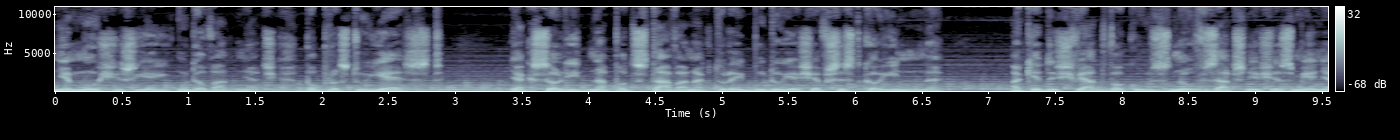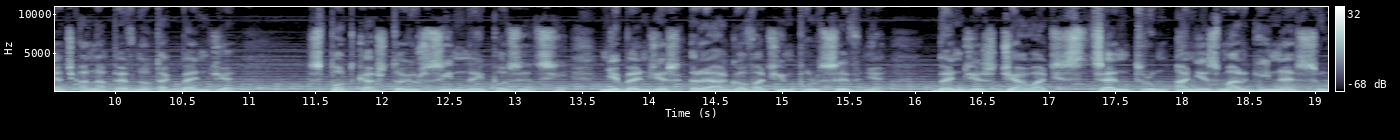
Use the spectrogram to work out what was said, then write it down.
nie musisz jej udowadniać, po prostu jest, jak solidna podstawa, na której buduje się wszystko inne. A kiedy świat wokół znów zacznie się zmieniać, a na pewno tak będzie, spotkasz to już z innej pozycji. Nie będziesz reagować impulsywnie, będziesz działać z centrum, a nie z marginesu.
